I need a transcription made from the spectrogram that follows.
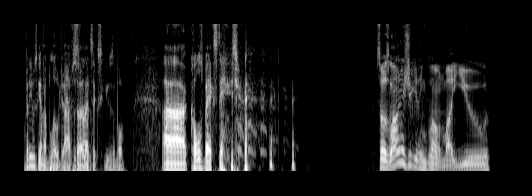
but he was getting a blowjob, Death is so fun. that's excusable. Uh, Cole's backstage. So as long as you're getting blown while you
